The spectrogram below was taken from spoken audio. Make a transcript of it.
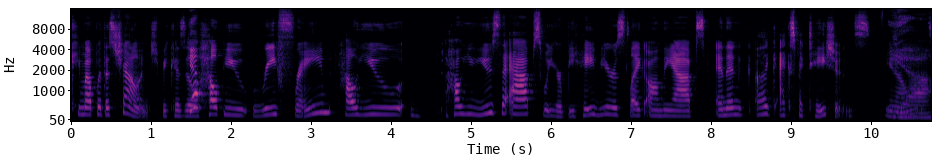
came up with this challenge because it'll yep. help you reframe how you how you use the apps, what your behavior is like on the apps, and then like expectations. You know, yeah.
